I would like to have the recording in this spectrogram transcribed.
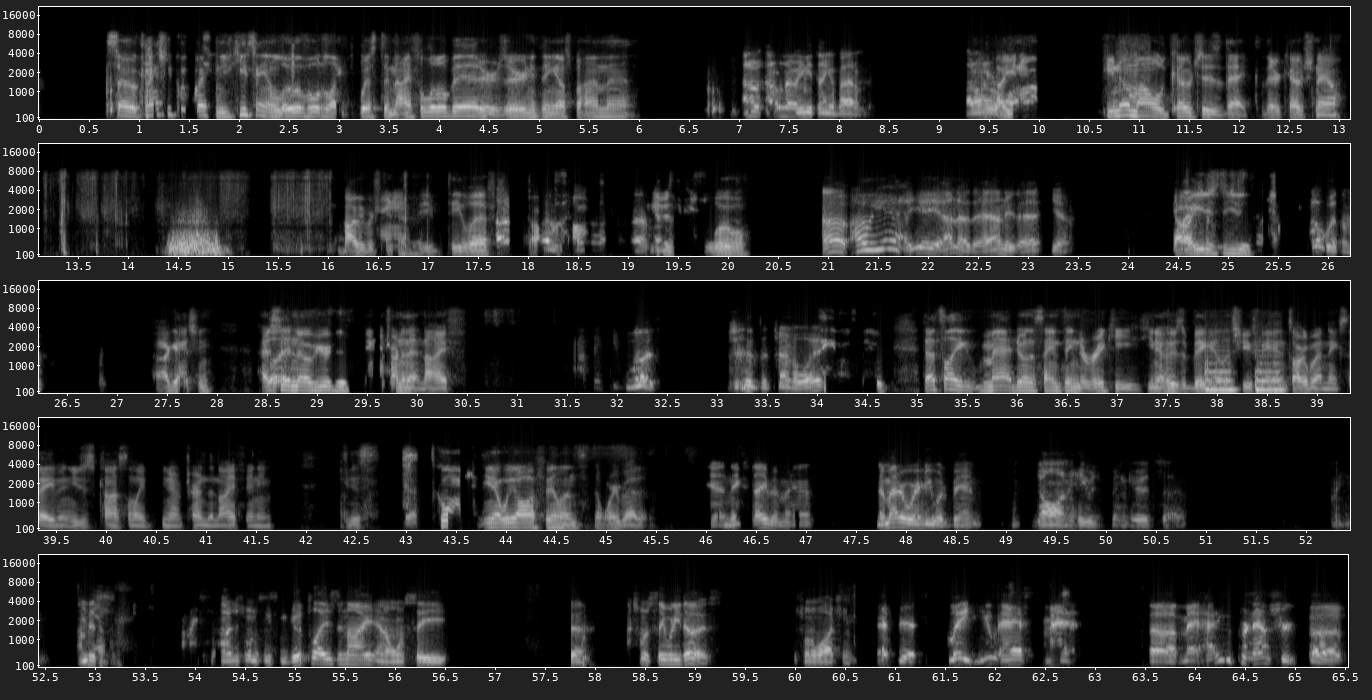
So, can I ask you a quick question? You keep saying Louisville to like twist the knife a little bit, or is there anything else behind that? I don't. I don't know anything about him. I don't ever. Oh, you know, you know, my old coach is that their coach now. Bobby Petrino, he, he left. Uh, Now he's the coach of Louisville. oh, oh yeah, yeah, yeah. I know that. I knew that. Yeah. Oh, you just you just Go with him. I got you. I just But- didn't know if you were just turning that knife. I think he was. the trying to what? That's like Matt doing the same thing to Ricky, you know, who's a big LSU fan, talking about Nick Saban. You just constantly, you know, turn the knife in him. You just, yeah. it's cool. You know, we all have feelings. Don't worry about it. Yeah, Nick Saban, man. No matter where he would have been gone, he would have been good. So, I mean, I'm just, yeah. I just want to see some good plays tonight, and I want to see, uh, I just want to see what he does. Just want to watch him. That's it. Lee, you asked Matt. Uh, Matt, how do you pronounce your uh,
